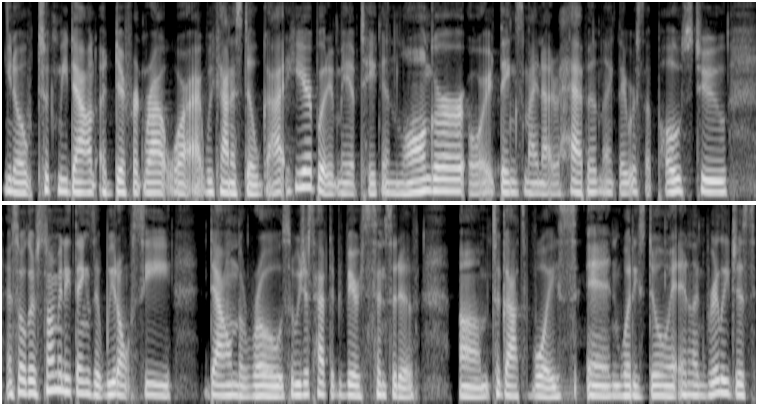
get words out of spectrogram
you know took me down a different route where I, we kind of still got here, but it may have taken longer or things might not have happened like they were supposed to. And so there's so many things that we don't see down the road. So we just have to be very sensitive um, to God's voice and what He's doing, and like really just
